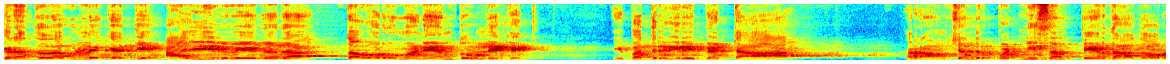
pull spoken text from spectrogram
ಗ್ರಂಥದಾಗ ಉಲ್ಲೇಖ ಐತಿ, ಆಯುರ್ವೇದದ ತವರು ಮಣೆ ಅಂತ ಉಲ್ಲೇಖ ಐತಿ. ಈ ಭದ್ರಗಿರಿ ಬೆಟ್ಟ ರಾಮಚಂದ್ರ ಪಟ್ನೀಸ್ ಅಂತ ತೇರ್ದಾದವ್ರ,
